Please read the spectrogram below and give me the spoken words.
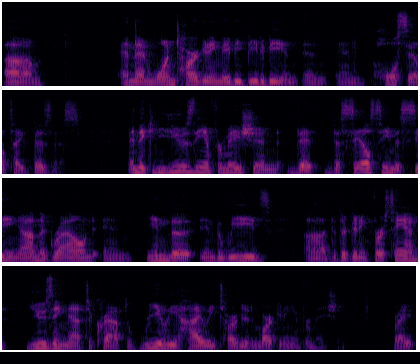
Um, and then one targeting maybe B2B and, and, and wholesale type business. And they can use the information that the sales team is seeing on the ground and in the in the weeds uh, that they're getting firsthand, using that to craft really highly targeted marketing information, right?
